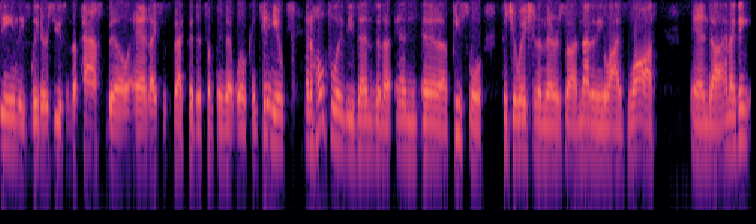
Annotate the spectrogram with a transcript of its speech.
seen these leaders use in the past, Bill, and I suspect that it's something that will continue. And hopefully, these ends in a, in, in a peaceful situation, and there's uh, not any lives lost. And uh, and I think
